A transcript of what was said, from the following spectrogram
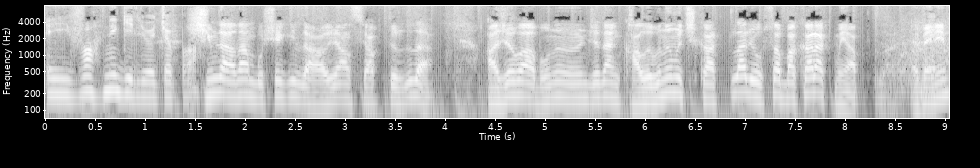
Eyvah ne geliyor acaba? Şimdi adam bu şekilde alyans yaptırdı da acaba bunu önceden kalıbını mı çıkarttılar yoksa bakarak mı yaptılar? Efendim?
